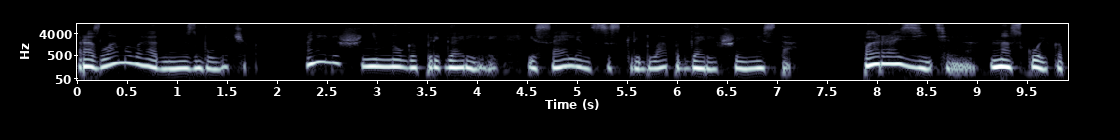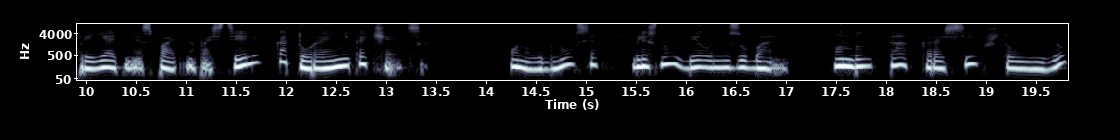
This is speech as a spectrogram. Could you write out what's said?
разламывая одну из булочек. Они лишь немного пригорели, и Сайленс соскребла подгоревшие места. Поразительно, насколько приятнее спать на постели, которая не качается. Он улыбнулся, блеснув белыми зубами. Он был так красив, что у нее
